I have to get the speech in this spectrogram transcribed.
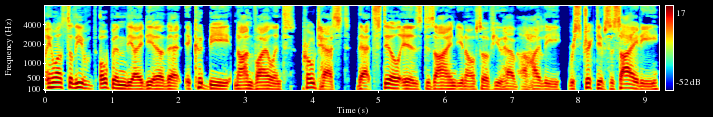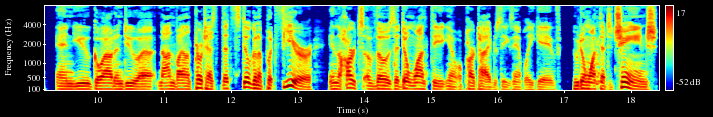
He wants to leave open the idea that it could be nonviolent protest that still is designed, you know, so if you have a highly restrictive society and you go out and do a nonviolent protest, that's still going to put fear in the hearts of those that don't want the, you know, apartheid was the example he gave, who don't want that to change.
